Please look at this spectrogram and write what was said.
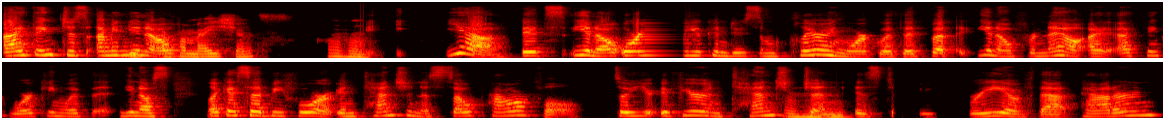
I think just i mean These you know affirmations. Mm-hmm. Yeah it's you know or you can do some clearing work with it but you know for now i, I think working with it you know like i said before intention is so powerful. So you if your intention mm-hmm. is to be free of that pattern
